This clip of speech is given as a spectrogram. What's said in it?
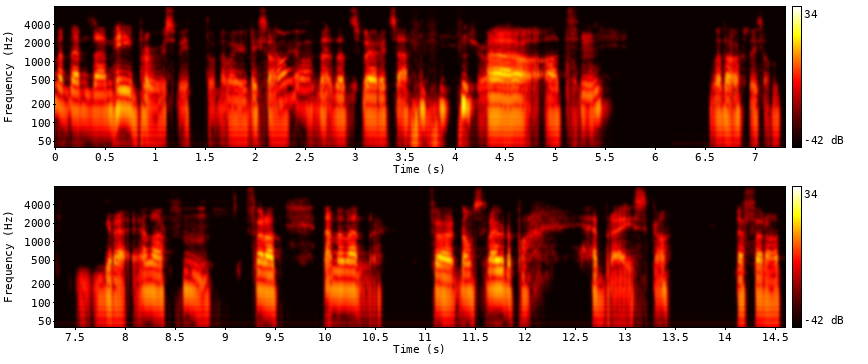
men dem, dem Hebrews, vittu. Det var ju liksom, Ja, ja. That, that's where it's at. Sure. Uh, att, Mm vadå, liksom, eller, hmm, för att, nej men vänner, för de skrev det på hebreiska, därför att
